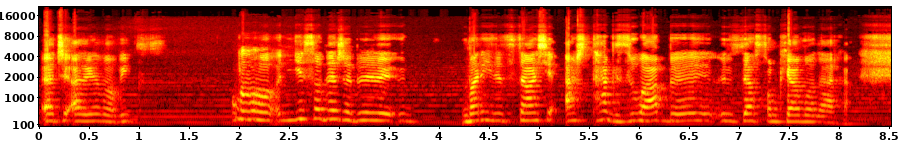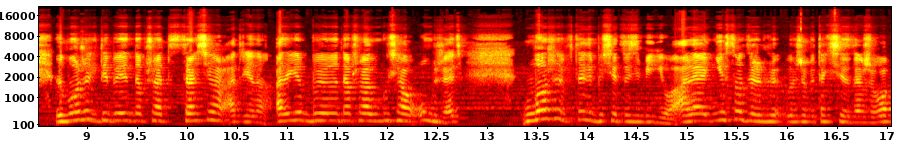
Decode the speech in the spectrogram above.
e, czy Adrianowi, no nie sądzę, żeby Marinette stała się aż tak zła, by zastąpiła monarcha. No może gdyby na przykład straciła Adriana, Adrian by na przykład musiał umrzeć, może wtedy by się coś zmieniło, ale nie sądzę, żeby- tak się zdarzyło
